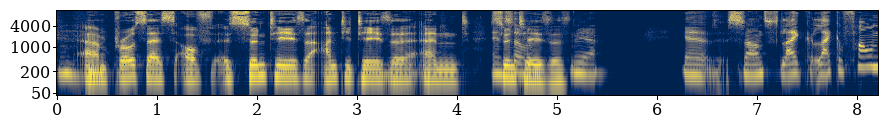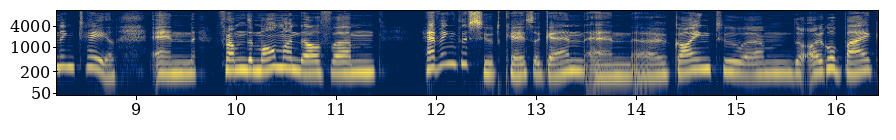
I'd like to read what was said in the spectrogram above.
mm -hmm. um, process of synthese, antithese and, and synthesis. So, yeah. Yeah, sounds like like a founding tale. And from the moment of um, having the suitcase again and uh, going to um, the Eurobike,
